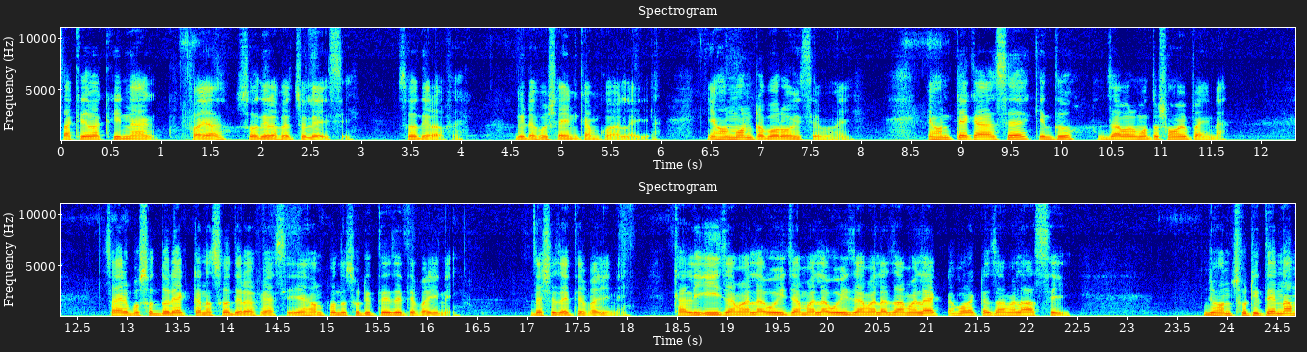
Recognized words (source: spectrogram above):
চাকরি বাকরি না পায়া সৌদি আরবে চলে আইছি। সৌদি আরবে। দুইটা পয়সা ইনকাম করা লাগিয়া। এখন মনটা বড় হয়েছে ভাই। এখন টেকা আছে, কিন্তু যাবার মতো সময় পাই না। চার বছর ধরে একটানা সৌদি আরবে আছি, এখন পর্যন্ত ছুটিতে যেতে পারি নাই, দেশে যাইতে পারি নাই। খালি এই ঝামেলা, ওই ঝামেলা ওই ঝামেলা ঝামেলা একটা পর একটা ঝামেলা আছেই। যখন ছুটিতে নাম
